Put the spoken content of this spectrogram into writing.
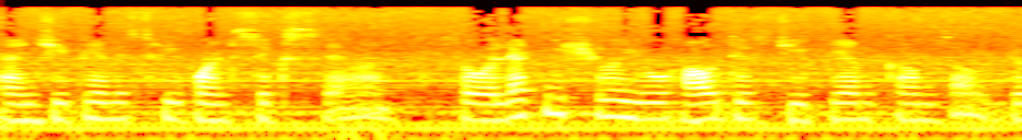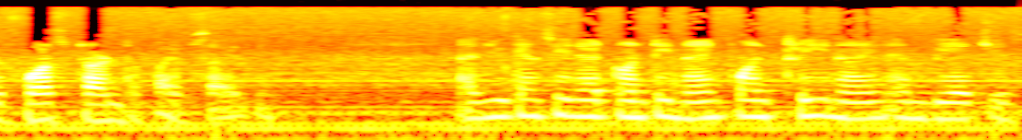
and GPM is 3.67 so let me show you how this GPM comes out before start the pipe sizing. As you can see that 29.39 MBH is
